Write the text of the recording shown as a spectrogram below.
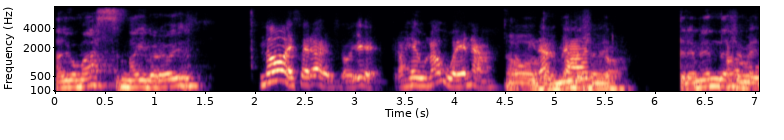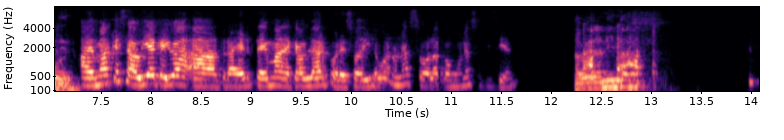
¿Algo más, Maggie, para hoy? No, esa era eso. Oye, traje una buena. No, No, pidas tremenda tanto. efeméride. Tremenda efeméride. Además que sabía que iba a traer tema de qué hablar, por eso dije, bueno, una sola, con una es suficiente. A ver, Anita.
